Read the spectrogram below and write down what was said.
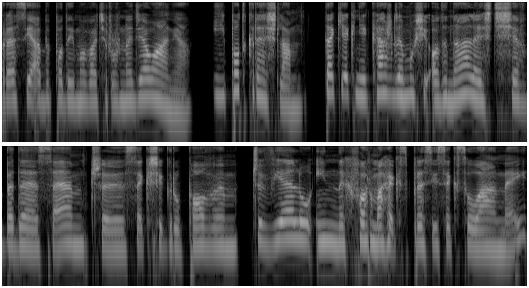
presję, aby podejmować różne działania. I podkreślam, tak jak nie każdy musi odnaleźć się w BDSM, czy seksie grupowym, czy wielu innych formach ekspresji seksualnej,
